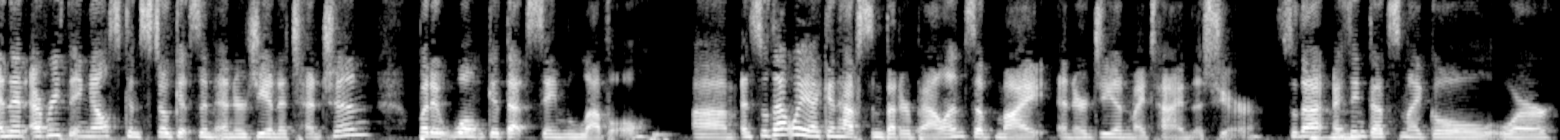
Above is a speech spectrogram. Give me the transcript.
And then everything else can still get some energy and attention, but it won't get that same level. Um, and so that way I can have some better balance of my energy and my time this year. So that mm-hmm. I think that's my goal or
